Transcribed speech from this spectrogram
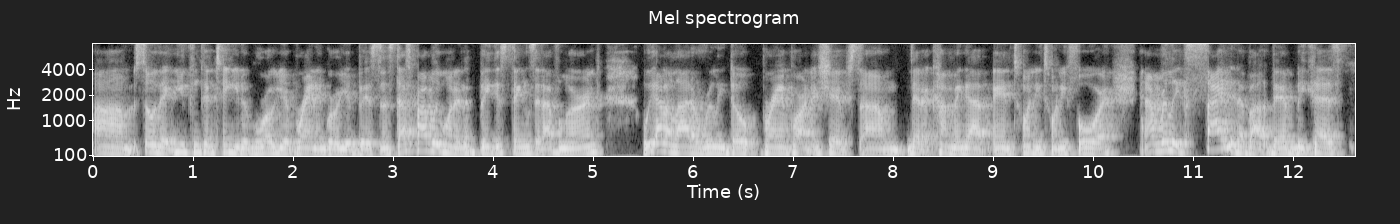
um, so that you can continue to grow your brand and grow your business. That's probably one of the biggest things that I've learned. We got a lot of really dope brand partnerships um, that are coming up in 2024. And I'm really excited about them because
